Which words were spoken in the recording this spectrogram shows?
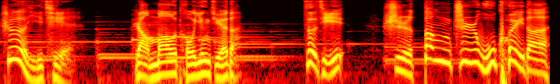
这一切让猫头鹰觉得自己是当之无愧的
